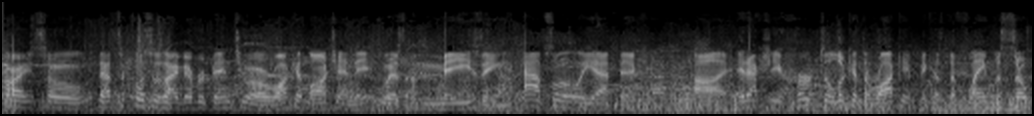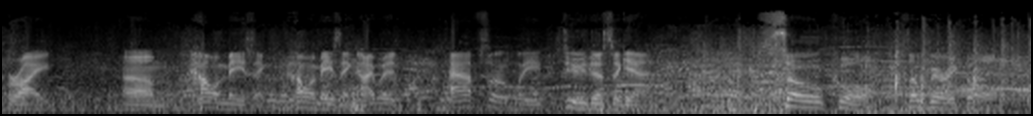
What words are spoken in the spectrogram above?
All right, so that's the closest I've ever been to a rocket launch and it was amazing, absolutely epic. Uh, it actually hurt to look at the rocket because the flame was so bright. Um, how amazing, how amazing. I would absolutely do this again. So cool, so very cool.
